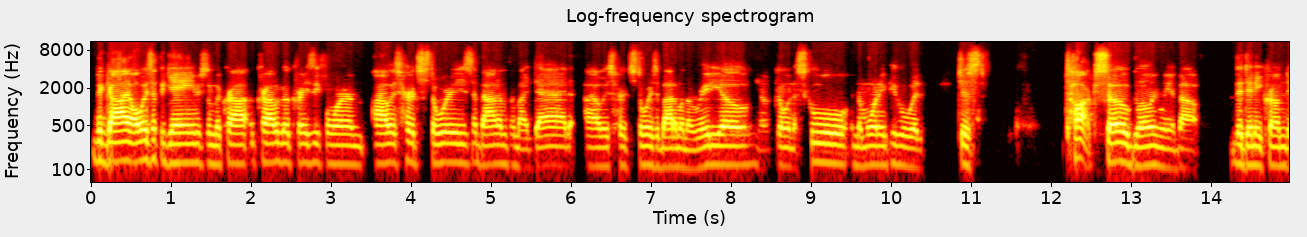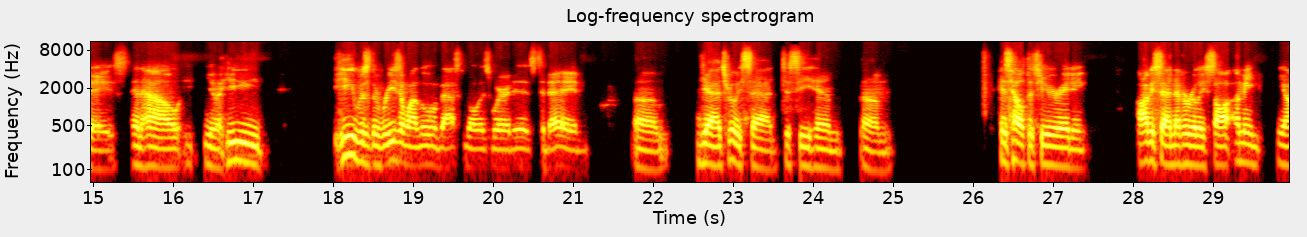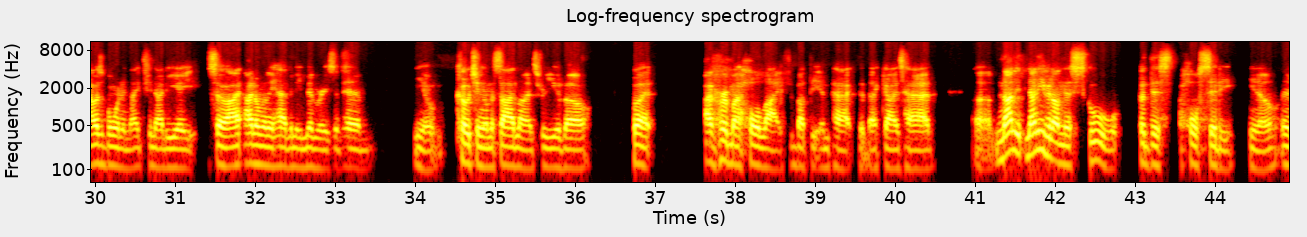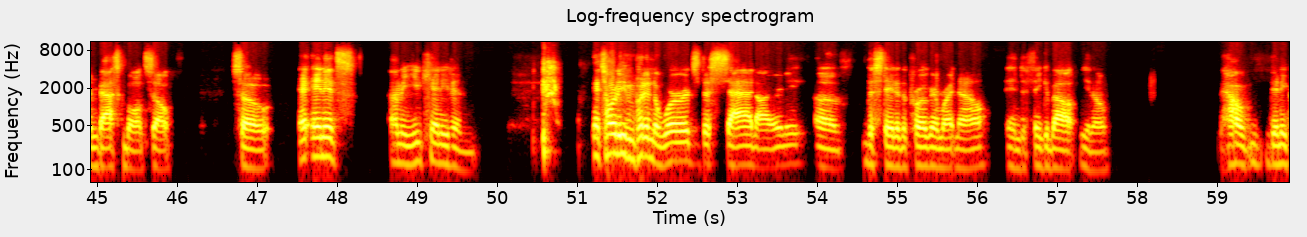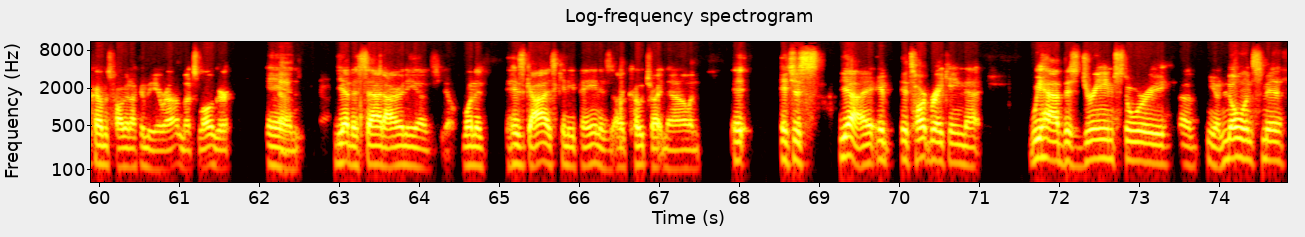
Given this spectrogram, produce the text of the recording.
the guy always at the games and the crowd the crowd would go crazy for him. I always heard stories about him from my dad. I always heard stories about him on the radio, you know, going to school in the morning. People would just talk so glowingly about the Denny Crum days and how, you know, he he was the reason why Louisville basketball is where it is today. And um, yeah, it's really sad to see him um, his health deteriorating. Obviously, I never really saw. I mean, you know, I was born in 1998, so I, I don't really have any memories of him, you know, coaching on the sidelines for U of O. But I've heard my whole life about the impact that that guy's had, uh, not not even on this school, but this whole city, you know, and basketball itself. So, and, and it's, I mean, you can't even. It's hard to even put into words the sad irony of the state of the program right now, and to think about, you know, how Denny Crum's probably not going to be around much longer. And yeah. yeah, the sad irony of you know one of his guys, Kenny Payne, is our coach right now, and it it's just yeah, it, it's heartbreaking that we have this dream story of you know Nolan Smith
